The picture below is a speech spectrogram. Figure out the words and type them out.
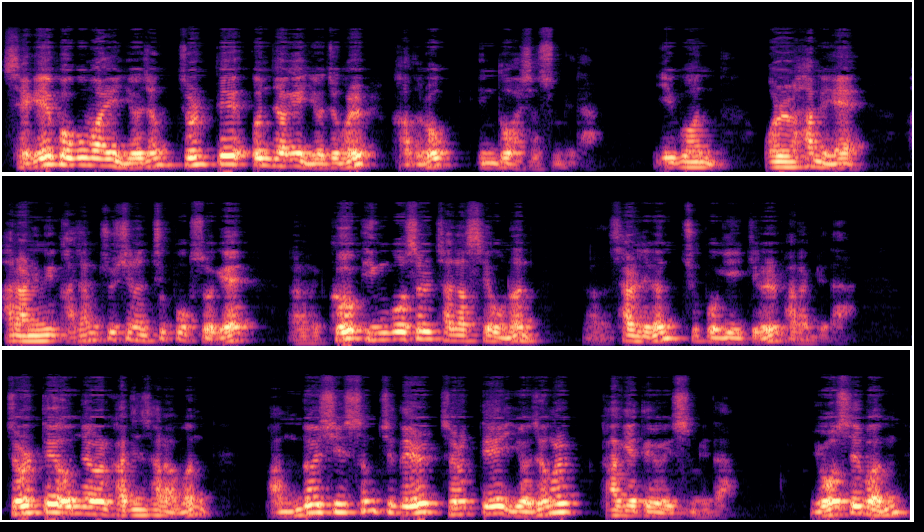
세계 복음화의 여정, 절대 언약의 여정을 가도록 인도하셨습니다. 이번 올 한해 하나님이 가장 주시는 축복 속에 어, 그빈 곳을 찾아 세우는 어, 살리는 축복이 있기를 바랍니다. 절대 언약을 가진 사람은 반드시 성취될 절대 여정을 가게 되어 있습니다. 요셉은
